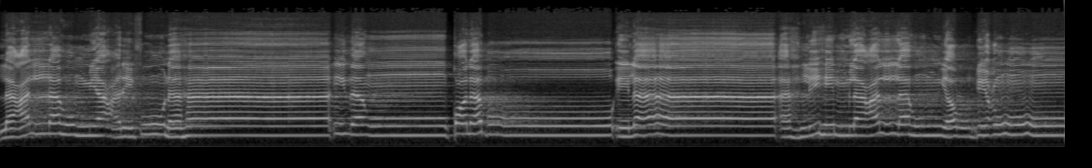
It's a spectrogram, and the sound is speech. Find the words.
لعلهم يعرفونها اذا انقلبوا الى اهلهم لعلهم يرجعون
